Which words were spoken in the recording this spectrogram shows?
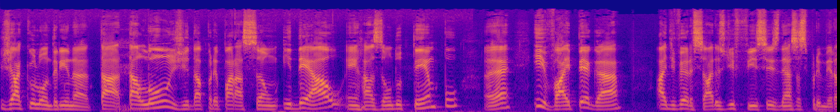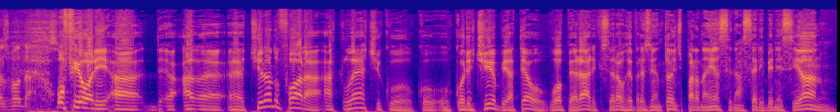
já que o Londrina tá, tá longe da preparação ideal em razão do tempo, é, e vai pegar adversários difíceis nessas primeiras rodadas. O Fiore, a, a, a, tirando fora Atlético, o Coritiba e até o, o Operário, que será o representante paranaense na Série B nesse ano,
